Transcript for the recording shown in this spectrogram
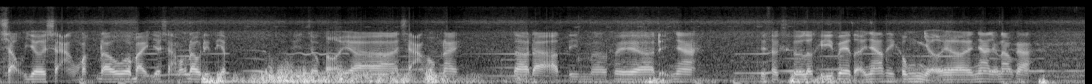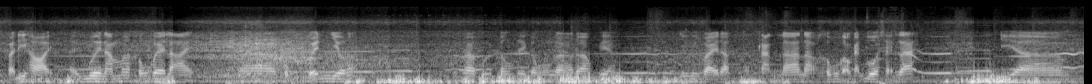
6 giờ sáng bắt đầu à, 7 giờ sáng bắt đầu đi tiếp. Thì cho tới sáng hôm nay ta đã tìm về đến nhà. Thì thật sự là khi về tới nhà thì không nhớ nhà chỗ nào cả. Phải đi hỏi 10 năm không về lại và cũng quên nhiều lắm. Và cuối cùng thì cũng là đoàn viên. Như vậy đó cảnh là nó không có cảnh buồn xảy ra. Thì uh,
